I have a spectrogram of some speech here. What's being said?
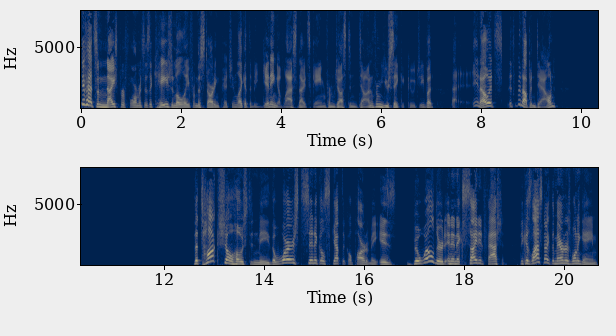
You've had some nice performances occasionally from the starting pitching, like at the beginning of last night's game from Justin Dunn, from Yusei Kikuchi, but uh, you know, it's it's been up and down. The talk show host in me, the worst cynical, skeptical part of me, is bewildered in an excited fashion because last night the Mariners won a game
